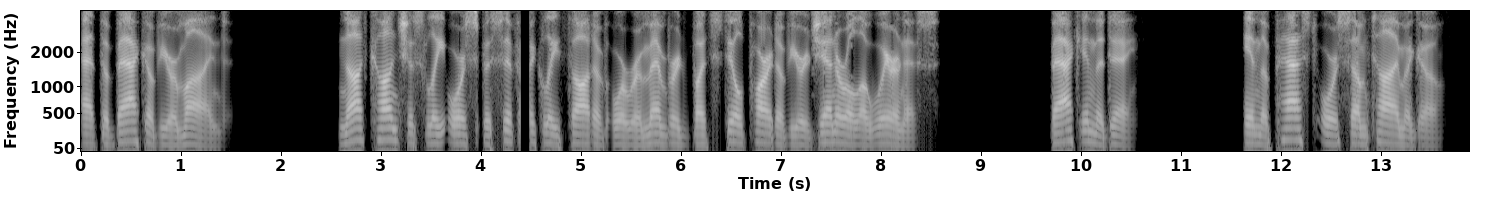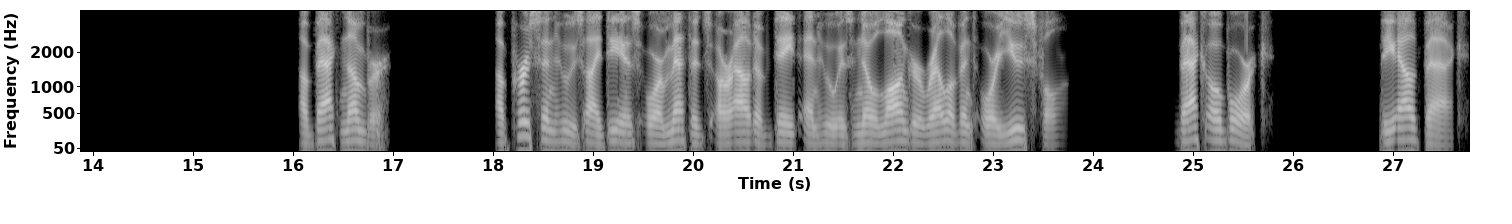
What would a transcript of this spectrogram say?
At the back of your mind. Not consciously or specifically thought of or remembered but still part of your general awareness. Back in the day. In the past or some time ago. A back number. A person whose ideas or methods are out of date and who is no longer relevant or useful. Back o' Bourke. The Outback.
